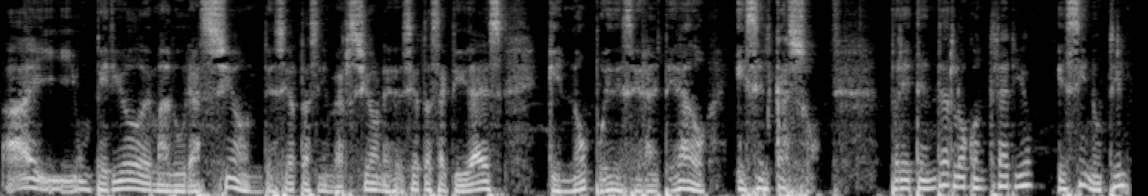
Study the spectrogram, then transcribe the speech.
Hay un periodo de maduración de ciertas inversiones, de ciertas actividades que no puede ser alterado. Es el caso. Pretender lo contrario es inútil,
